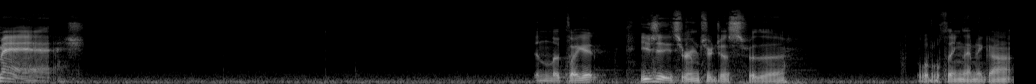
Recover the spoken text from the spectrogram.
Smash! Didn't look like it. Usually these rooms are just for the little thing that I got.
